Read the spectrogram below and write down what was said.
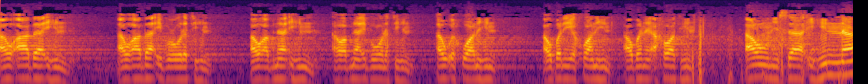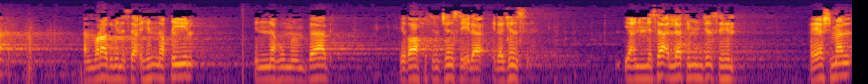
أو آبائهن أو آباء بعولتهن أو أبنائهن أو أبناء بعولتهن أو إخوانهن أو بني إخوانهن أو بني أخواتهن أو نسائهن. المراد بنسائهن قيل إنه من باب إضافة الجنس إلى إلى جنسه. يعني النساء اللاتي من جنسهن فيشمل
